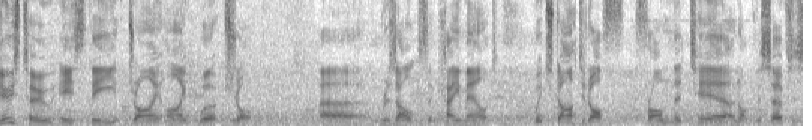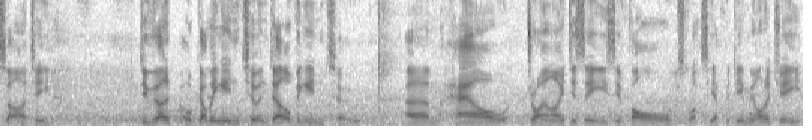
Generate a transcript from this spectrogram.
DEWS 2 is the dry eye workshop uh, results that came out, which started off from the Tear and Ocular Surface Society develop or going into and delving into um, how dry eye disease evolves, what's the epidemiology,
